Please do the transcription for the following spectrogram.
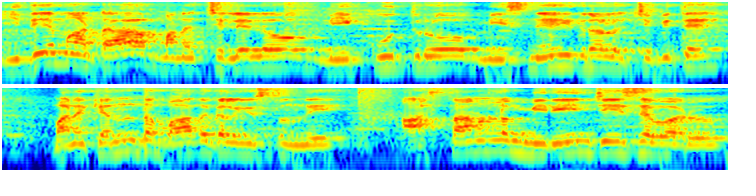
ఇదే మాట మన చెల్లెలో మీ కూతురో మీ స్నేహితురాలో చెబితే మనకెంత బాధ కలిగిస్తుంది? ఆ స్థానంలో మీరేం చేసేవారు?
